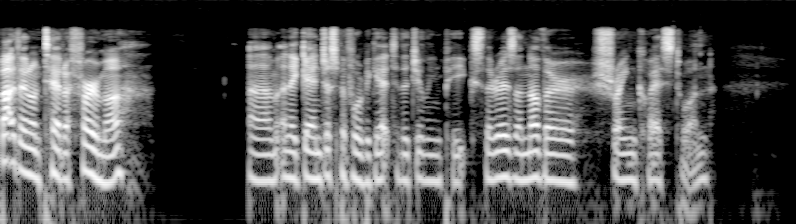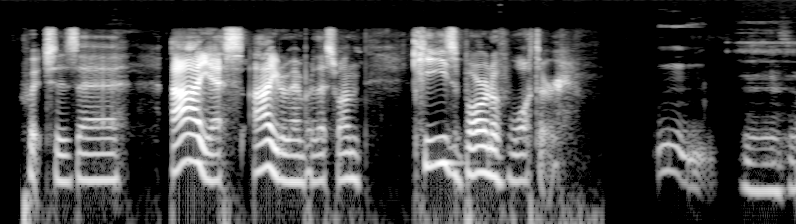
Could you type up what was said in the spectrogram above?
back down on terra firma. Um, and again, just before we get to the Dueling Peaks, there is another Shrine Quest one, which is uh, ah yes, I remember this one. Keys Born of Water. mm, Mm-hmm.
